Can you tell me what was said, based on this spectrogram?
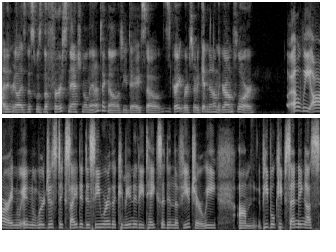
I didn't realize this was the first National Nanotechnology Day. So this is great. We're sort of getting it on the ground floor. Oh, we are, and and we're just excited to see where the community takes it in the future. We, um, people keep sending us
